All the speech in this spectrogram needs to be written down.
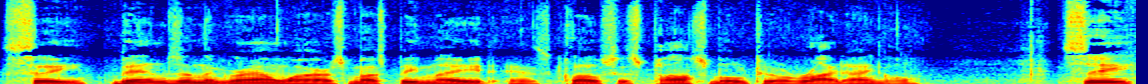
C. Bends in the ground wires must be made as close as possible to a right angle. C.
